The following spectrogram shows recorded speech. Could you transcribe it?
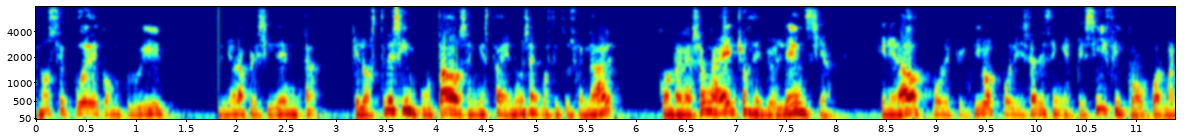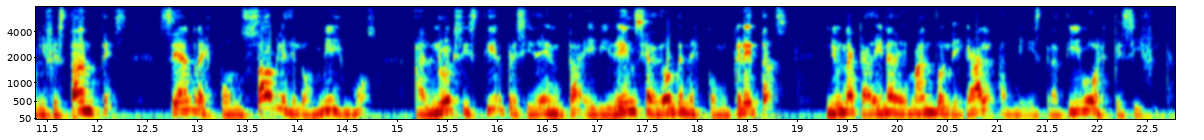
no se puede concluir, señora presidenta, que los tres imputados en esta denuncia constitucional con relación a hechos de violencia generados por efectivos policiales en específico o por manifestantes sean responsables de los mismos al no existir, presidenta, evidencia de órdenes concretas ni una cadena de mando legal administrativo específica.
